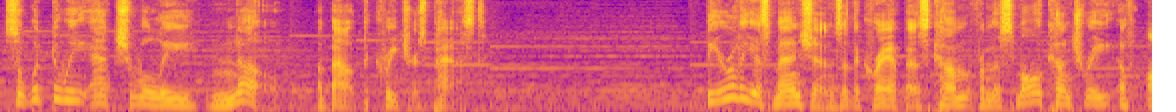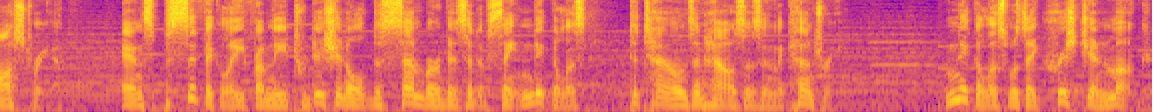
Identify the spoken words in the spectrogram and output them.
So what do we actually know about the creature's past? The earliest mentions of the Krampus come from the small country of Austria, and specifically from the traditional December visit of St. Nicholas to towns and houses in the country. Nicholas was a Christian monk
